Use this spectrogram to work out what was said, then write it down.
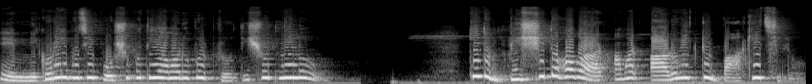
এমনি করেই বুঝি পশুপতি আমার উপর প্রতিশোধ নিল। কিন্তু বিস্মিত হবার আমার আরও একটু বাকি ছিল।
